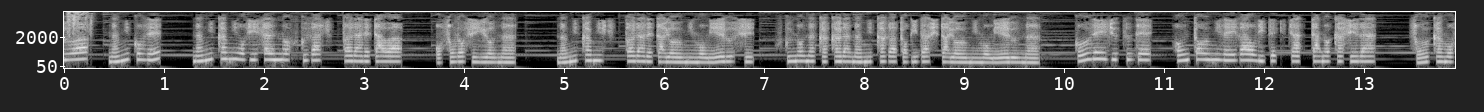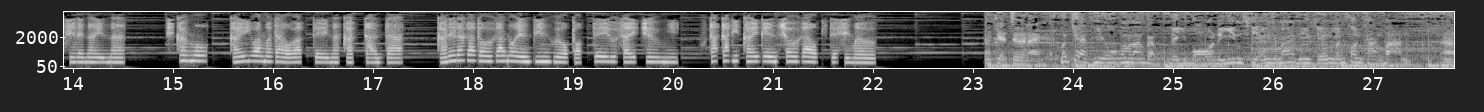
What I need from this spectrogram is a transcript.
うわ、なにこれ？何かにおじさんの服が引っ張られたわ。恐ろしいよな。何かに引っ張られたようにも見えるし、服の中から何かが飛び出したようにも見えるな。高齢術で、本当に霊が降りてきちゃったのかしら。そうかもしれないな。しかも、会議はまだ終わっていなかったんだ。彼らが動画のエンディングを撮っている最中に、再び怪現象が起きてしまう。 เมื่อกี้เจออะไร เมื่อกี้ทีโอกำลังแบบได้บอลได้ยินเสียงใช่ไหมได้ยินเสียงเหมือนคนข้างบ้าน อ่า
